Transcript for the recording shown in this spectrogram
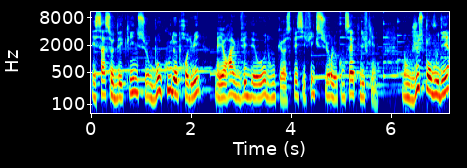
et ça se décline sur beaucoup de produits. Mais il y aura une vidéo donc euh, spécifique sur le concept Clean. Donc juste pour vous dire,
